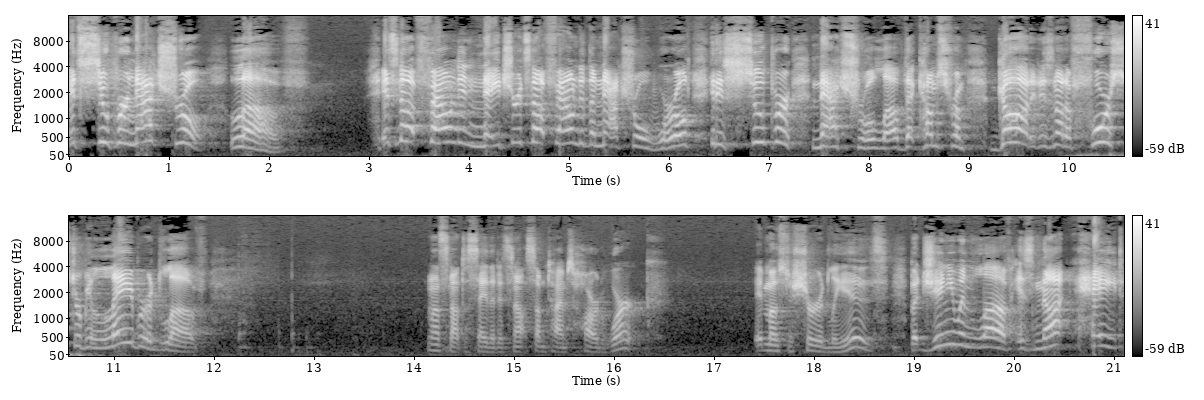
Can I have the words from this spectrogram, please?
it's supernatural love. It's not found in nature. It's not found in the natural world. It is supernatural love that comes from God. It is not a forced or belabored love. That's not to say that it's not sometimes hard work. It most assuredly is. But genuine love is not hate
